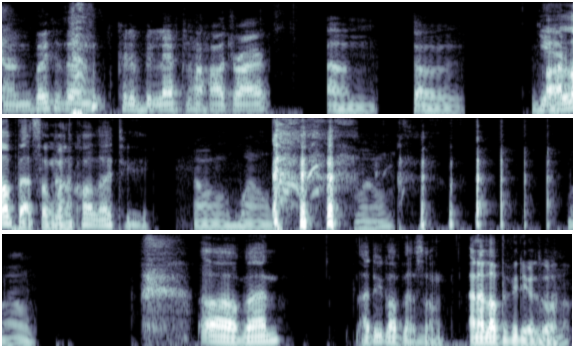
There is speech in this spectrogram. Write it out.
um, both of them could have been left on her hard drive. Um, so yeah. Oh, I love that song, man. I can't lie to you. Oh well, well, well. oh man, I do love that song, and I love the video as well.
